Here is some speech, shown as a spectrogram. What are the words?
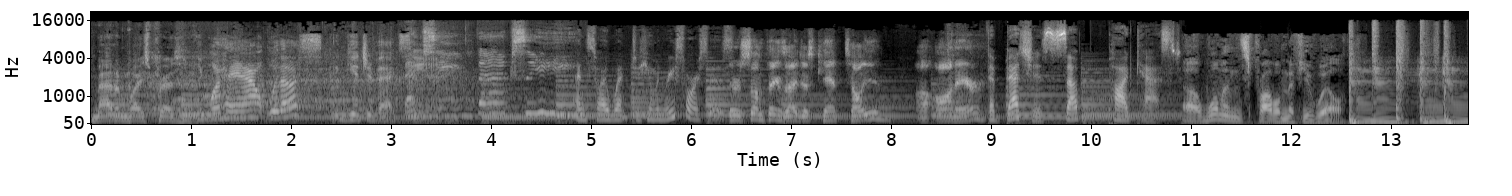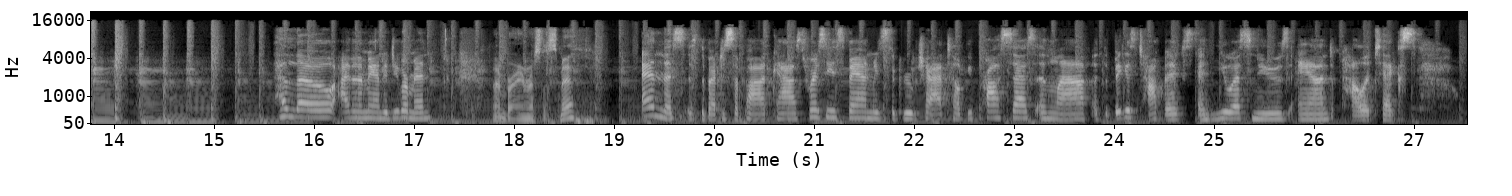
Madam Vice President. You want to hang out with us? Get your vaccine. Vaccine, vaccine. And so I went to human resources. There's some things I just can't tell you uh, on air. The Betches Sup Podcast. A woman's problem, if you will. Hello, I'm Amanda Duberman. I'm Bryan Russell Smith. And this is the Betches Sup Podcast, where C SPAN meets the group chat to help you process and laugh at the biggest topics in U.S. news and politics.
